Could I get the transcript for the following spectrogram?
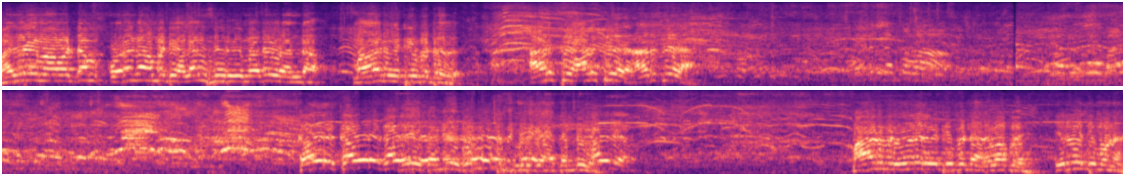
மதுரை மாவட்டம் உரங்காம்பட்டி அழகு சேர்வை மாடு ஒரு அண்டா. மாடு வெற்றி பெற்றது. அடுத்து அடுத்து அடுத்து. Cover cover cover. தம்பி தம்பி. மாடுபடி வீரர் வெற்றி பெற்றார். பாப்பு இருபத்தி மூணு.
